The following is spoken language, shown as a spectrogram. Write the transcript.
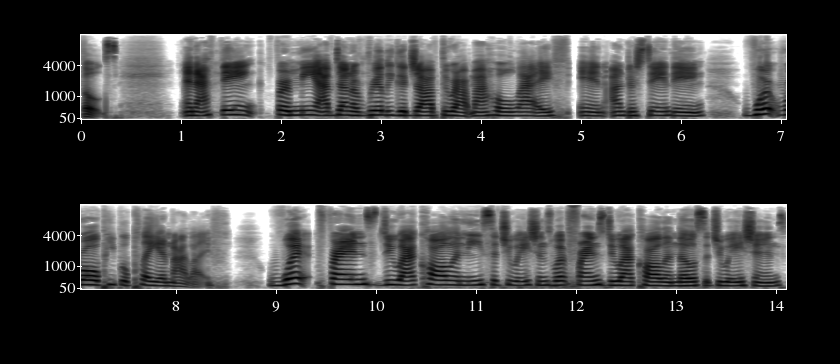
folks. And I think for me, I've done a really good job throughout my whole life in understanding what role people play in my life. What friends do I call in these situations? What friends do I call in those situations?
